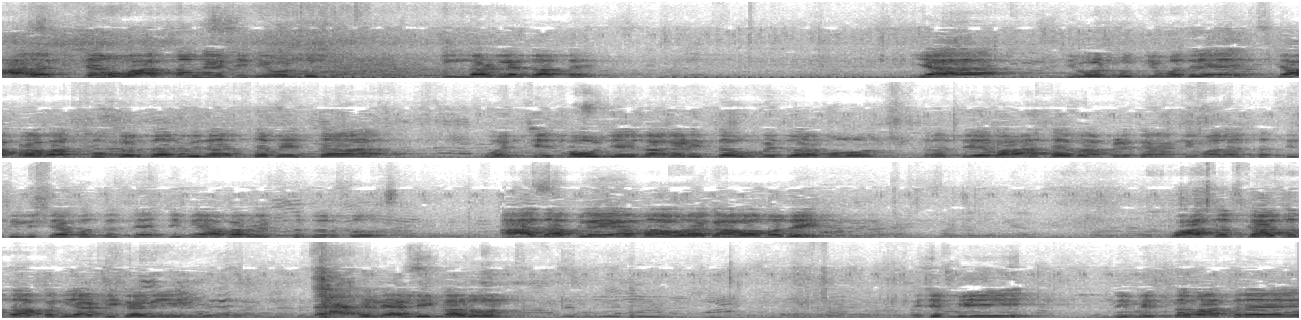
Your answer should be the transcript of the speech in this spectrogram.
आरक्षण वाचवण्याची निवडणूक लढल्या जात आहे. या निवडणुकीमध्ये जाफराबाद भोकरदन विधानसभेचा वंचित बहुजन आघाडीचा उमेदवार म्हणून श्रद्धेय बाळासाहेब आंबेडकरांनी मला संधी दिली त्याबद्दल त्यांचे मी आभार व्यक्त करतो. आज आपल्या या मावरा गावामध्ये वाजत गाजत आपण या ठिकाणी रॅली काढून म्हणजे मी निमित्त मात्र आहे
